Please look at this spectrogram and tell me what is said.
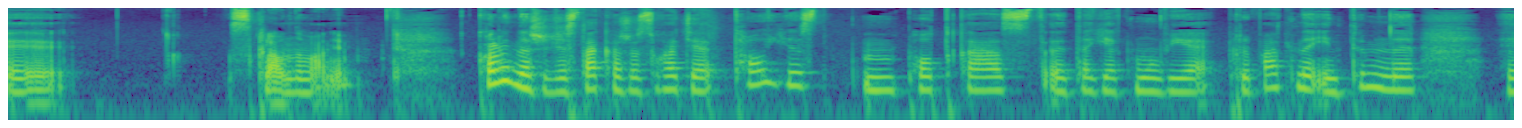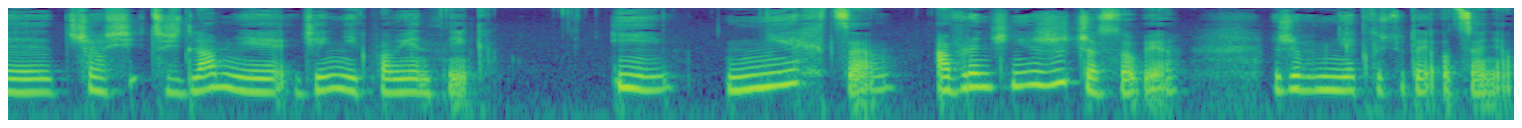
e, z klaunowaniem. Kolejna rzecz jest taka, że słuchajcie, to jest mm, podcast, e, tak jak mówię, prywatny, intymny, e, coś, coś dla mnie, dziennik, pamiętnik. I nie chcę, a wręcz nie życzę sobie, żeby mnie ktoś tutaj oceniał.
